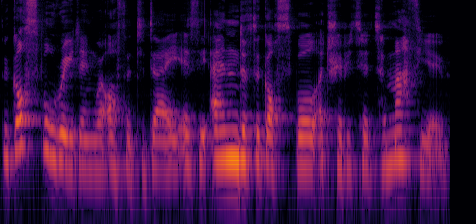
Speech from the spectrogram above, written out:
The gospel reading we're offered today is the end of the gospel attributed to Matthew,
